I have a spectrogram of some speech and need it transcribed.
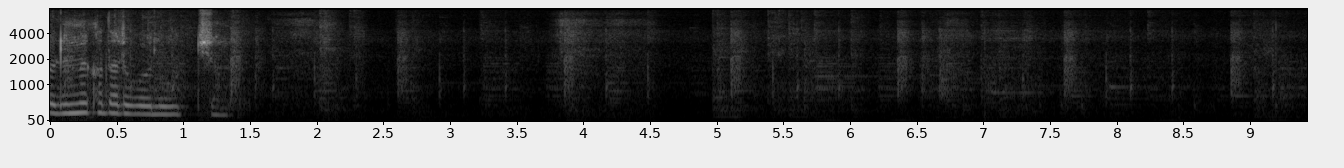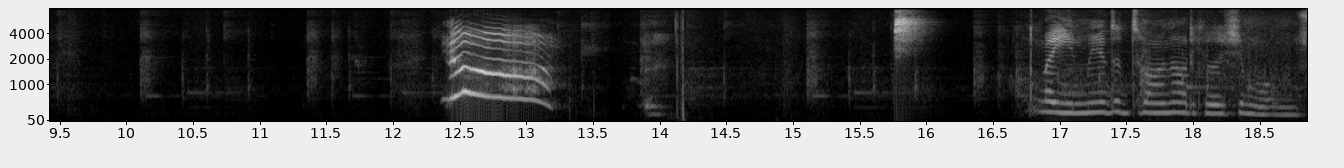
Ölene kadar böyle uçacağım. Ay 27 tane arkadaşım olmuş.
